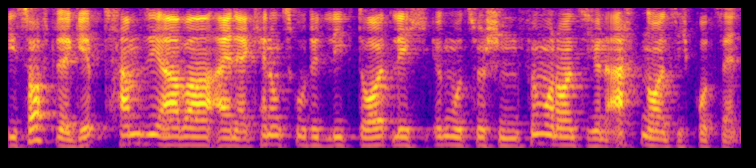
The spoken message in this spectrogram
die Software gibt, haben sie aber eine Erkennungsquote, die liegt deutlich irgendwo zwischen 95 und 98 Prozent.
